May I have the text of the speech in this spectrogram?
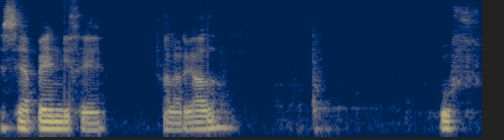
Ese apéndice alargado. Uf.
